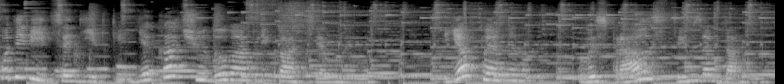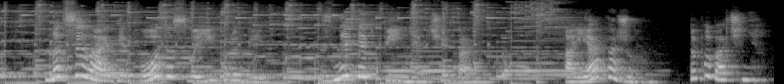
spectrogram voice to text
Подивіться, дітки, яка чудова аплікація в мене. Я впевнена, ви справились з цим завданням. Надсилайте фото своїх робіт. З нетерпінням чекаю. А я кажу до побачення!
